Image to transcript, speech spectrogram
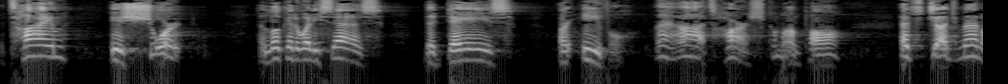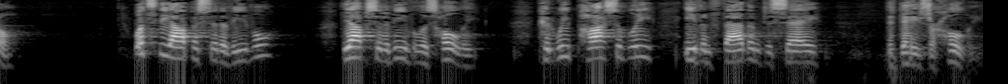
The time is short. And look at what he says. The days are evil. Ah, it's harsh. Come on, Paul. That's judgmental. What's the opposite of evil? The opposite of evil is holy. Could we possibly even fathom to say the days are holy?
